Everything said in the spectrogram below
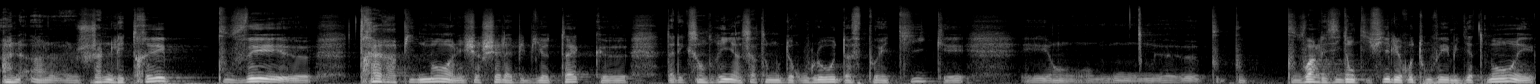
un jeune lettré pouvait euh, très rapidement aller chercher à la bibliothèque euh, d'Alexandrie un certain nombre de rouleaux d'œuvres poétiques et, et euh, pouvoir les identifier, les retrouver immédiatement et,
